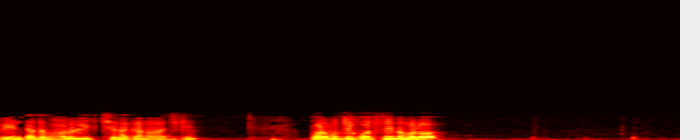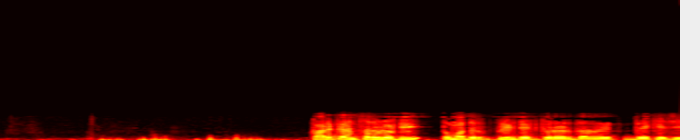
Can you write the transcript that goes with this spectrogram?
পেনটা তো ভালো লিখছে না কেন আজকে? পরবর্তী কোশ্চেন হলো কারেক্ট অ্যান্সার হলো ডি তোমাদের প্রিন্টেড করে দেখেছি।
